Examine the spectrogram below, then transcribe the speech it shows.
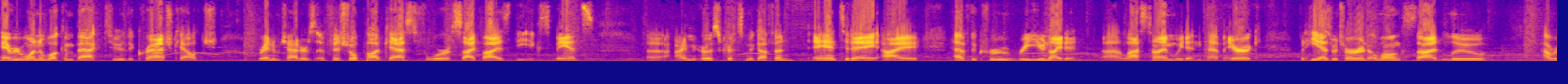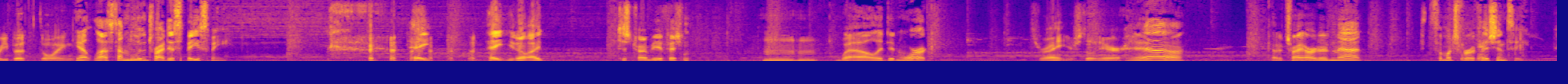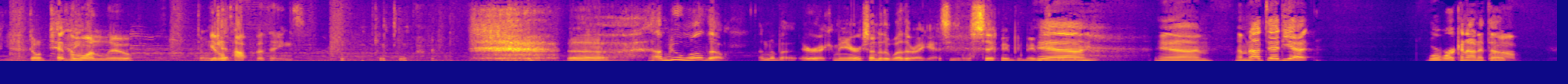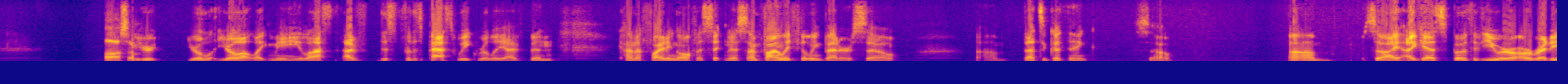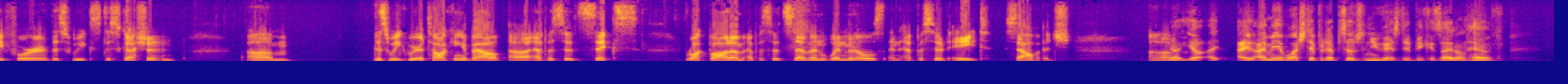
Hey everyone, and welcome back to the Crash Couch, Random Chatter's official podcast for Syfy's The Expanse. Uh, I'm your host, Chris McGuffin, and today I have the crew reunited. Uh, last time we didn't have Eric, but he has returned alongside Lou. How are you both doing? Yeah, last time Lou tried to space me. hey, hey, you know, I just trying to be efficient. Mm-hmm. Well, it didn't work. That's right. You're still here. Yeah. Got to try harder than that. So much for efficiency. Don't tempt Come me. on, Lou. Don't Get on top of things. Uh, I'm doing well though. I don't know about Eric. I mean, Eric's under the weather. I guess he's a little sick. Maybe, maybe. he's Yeah. Yeah, I'm, I'm not dead yet. We're working on it though. Wow. awesome. You're you're you're a lot like me. Last I've this for this past week really I've been kind of fighting off a sickness. I'm finally feeling better, so um, that's a good thing. So, um, so I, I guess both of you are, are ready for this week's discussion. Um, this week we are talking about uh, episode six, Rock Bottom, episode seven, Windmills, and episode eight, Salvage. Um, yeah, yeah I, I, I may have watched different episodes than you guys did because I don't have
